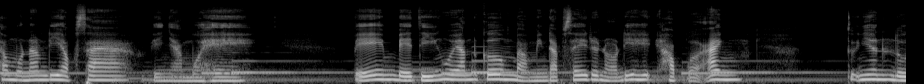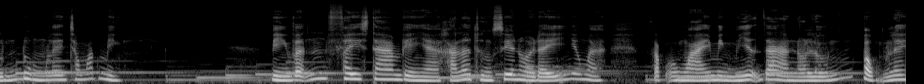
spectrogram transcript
Sau một năm đi học xa, về nhà mùa hè bé em bé tí ngồi ăn cơm bảo mình đạp xe đưa nó đi học ở anh. Tự nhiên lớn đùng lên trong mắt mình. Mình vẫn FaceTime về nhà khá là thường xuyên hồi đấy nhưng mà gặp ở ngoài mình mới nhận ra là nó lớn bổng lên.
